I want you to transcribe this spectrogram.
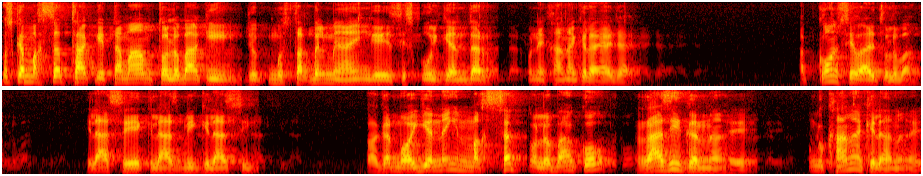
उसका मकसद था कि तमाम तलबा की जो मुस्तबिल में आएँगे, इस स्कूल के अंदर उन्हें खाना खिलाया जाए। अब कौन से वाले तलबा? Class A, class B, class C. तो अगर मुहैया नहीं, मकसद तलबा को राज़ी करना है, उनको खाना खिलाना है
